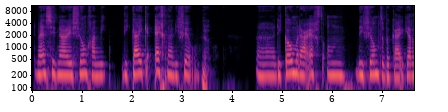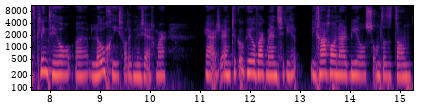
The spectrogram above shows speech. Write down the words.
De mensen die naar deze film gaan, die, die kijken echt naar die film. Ja. Eh, die komen daar echt om die film te bekijken. Ja, dat klinkt heel eh, logisch wat ik nu zeg, maar ja, er zijn natuurlijk ook heel vaak mensen die, die gaan gewoon naar de bios omdat het dan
